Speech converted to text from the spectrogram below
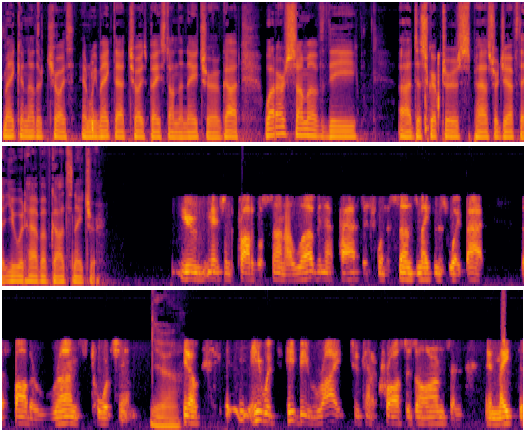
Make another choice. And we make that choice based on the nature of God. What are some of the uh, descriptors, Pastor Jeff, that you would have of God's nature? You mentioned the prodigal son. I love in that passage when the son's making his way back, the father runs towards him. Yeah. You know, he would he'd be right to kind of cross his arms and and make the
